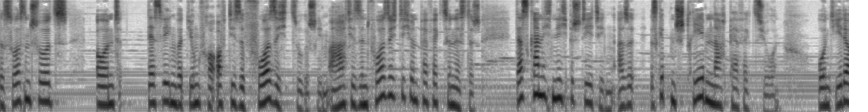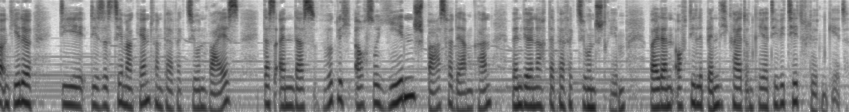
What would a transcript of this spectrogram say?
Ressourcenschutz und deswegen wird Jungfrau oft diese Vorsicht zugeschrieben. Ach, die sind vorsichtig und perfektionistisch. Das kann ich nicht bestätigen. Also es gibt ein Streben nach Perfektion. Und jeder und jede, die dieses Thema kennt von Perfektion, weiß, dass einen das wirklich auch so jeden Spaß verderben kann, wenn wir nach der Perfektion streben, weil dann oft die Lebendigkeit und Kreativität flöten geht.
